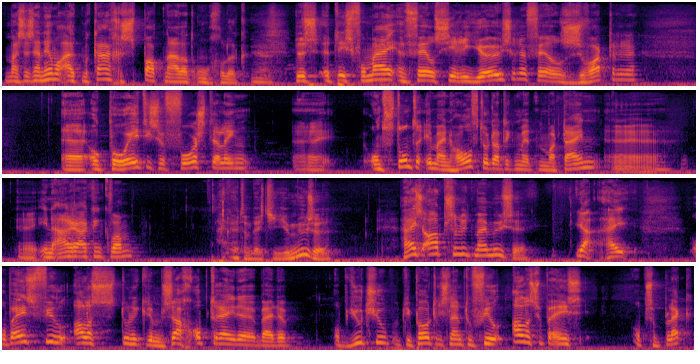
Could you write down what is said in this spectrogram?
Maar ze zijn helemaal uit elkaar gespat na dat ongeluk. Ja. Dus het is voor mij een veel serieuzere, veel zwartere, uh, ook poëtische voorstelling. Uh, ontstond er in mijn hoofd doordat ik met Martijn in aanraking kwam. Hij werd een beetje je muze. Hij is absoluut mijn muze. Ja, hij, Opeens viel alles, toen ik hem zag optreden bij de, op YouTube, op die Poetry Slam... toen viel alles opeens op zijn plek.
